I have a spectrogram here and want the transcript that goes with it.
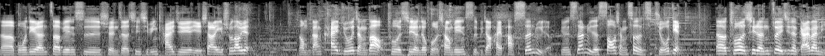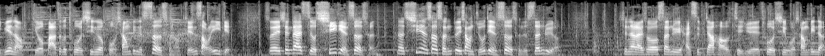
那勃艮第人这边是选择轻骑兵开局，也下了一个修道院。那我们刚开局会讲到，土耳其人的火枪兵是比较害怕僧侣的，因为僧侣的烧响射程是九点。那土耳其人最近的改版里面哦，有把这个土耳其的火枪兵的射程哦减少了一点，所以现在只有七点射程。那七点射程对上九点射程的僧侣哦，现在来说僧侣还是比较好解决土耳其火枪兵的，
